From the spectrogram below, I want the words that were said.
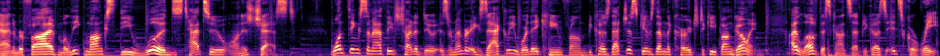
At number 5, Malik Monk's The Woods tattoo on his chest. One thing some athletes try to do is remember exactly where they came from because that just gives them the courage to keep on going. I love this concept because it's great.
